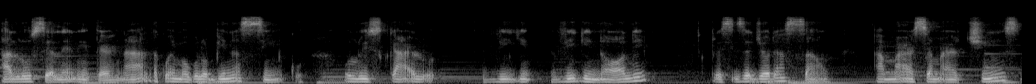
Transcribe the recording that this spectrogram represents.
A Lúcia Helena internada com hemoglobina 5. O Luiz Carlos Vignoli precisa de oração. A Márcia Martins,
